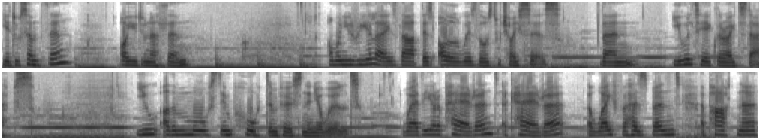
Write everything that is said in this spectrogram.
You do something or you do nothing. And when you realize that there's always those two choices, then you will take the right steps. You are the most important person in your world. Whether you're a parent, a carer, a wife, a husband, a partner,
